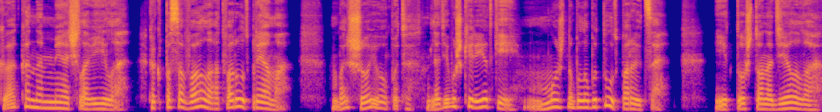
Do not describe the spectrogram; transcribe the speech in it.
Как она мяч ловила, как пасовала от ворот прямо. Большой опыт, для девушки редкий, можно было бы тут порыться. И то, что она делала,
